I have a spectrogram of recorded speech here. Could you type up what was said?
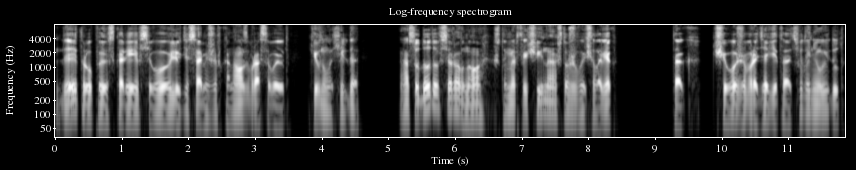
Да и трупы, скорее всего, люди сами же в канал сбрасывают, кивнула Хильда. А Судоту все равно, что мертвечина, что живой человек. Так чего же бродяги-то отсюда не уйдут?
